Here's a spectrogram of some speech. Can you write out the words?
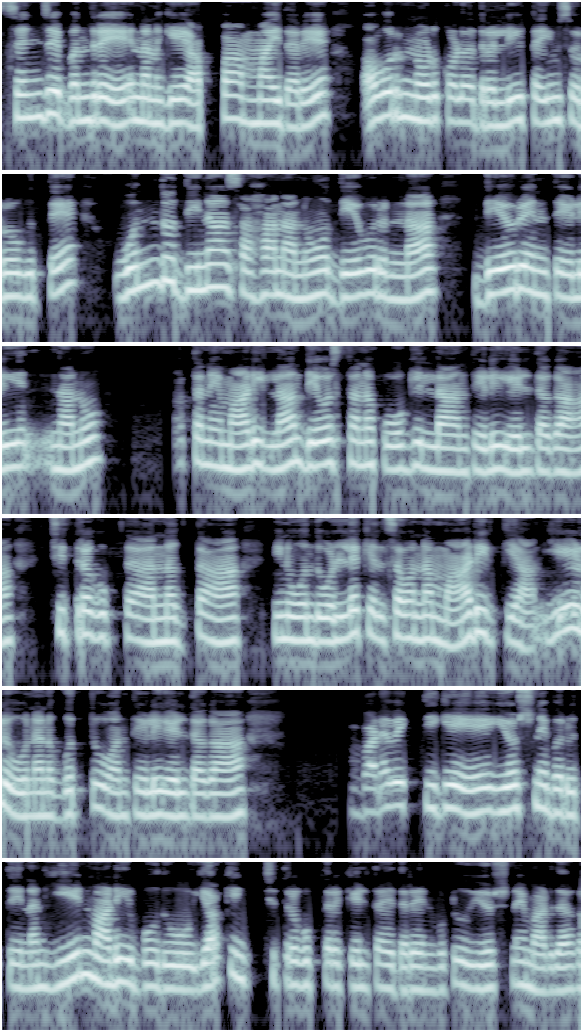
ಸಂಜೆ ಬಂದರೆ ನನಗೆ ಅಪ್ಪ, ಅಮ್ಮ ಇದ್ದಾರೆ ಅವ್ರನ್ನ ನೋಡ್ಕೊಳ್ಳೋದ್ರಲ್ಲಿ ಟೈಮ್ ಸರೋಗುತ್ತೆ ಒಂದು ದಿನ ಸಹ ನಾನು ದೇವರನ್ನ, ದೇವ್ರೆ ಅಂತೇಳಿ ನಾನು ಪ್ರಾರ್ಥನೆ ಮಾಡಿಲ್ಲ ದೇವಸ್ಥಾನಕ್ಕೆ ಹೋಗಿಲ್ಲ ಅಂತೇಳಿ ಹೇಳಿದಾಗ, ಚಿತ್ರಗುಪ್ತ ನಗ್ತಾ, ನೀನು ಒಂದು ಒಳ್ಳೆ ಕೆಲಸವನ್ನು ಮಾಡಿರ್ತೀಯ? ಹೇಳು, ನನಗೆ ಗೊತ್ತು ಅಂತೇಳಿ ಹೇಳಿದಾಗ, ಬಡ ವ್ಯಕ್ತಿಗೆ ಯೋಚನೆ ಬರುತ್ತೆ. ನಾನು ಏನು ಮಾಡಿರ್ಬೋದು? ಯಾಕೆ ಚಿತ್ರಗುಪ್ತರ ಕೇಳ್ತಾ ಇದ್ದಾರೆ ಅಂದ್ಬಿಟ್ಟು ಯೋಚನೆ ಮಾಡಿದಾಗ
